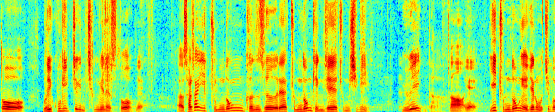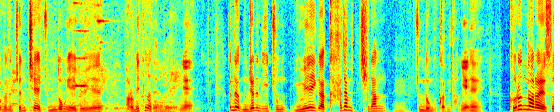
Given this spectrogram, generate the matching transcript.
또 우리 국익적인 측면에서도 네. 어, 사실상 이 중동 건설의 중동 경제의 중심이 UAE입니다. 어, 예. 이 중동 외교는 어찌 보면은 전체 중동 외교의 바로미터가 되는 거예요. 예. 근데 문제는 이 중, UAE가 가장 친한 중동 국가입니다. 예. 네. 그런 나라에서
